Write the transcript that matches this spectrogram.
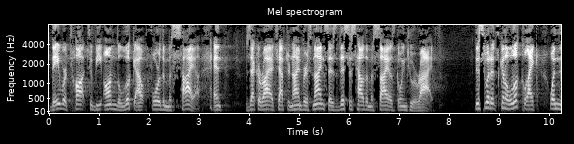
They were taught to be on the lookout for the Messiah. And Zechariah chapter 9, verse 9 says, This is how the Messiah is going to arrive. This is what it's going to look like when the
